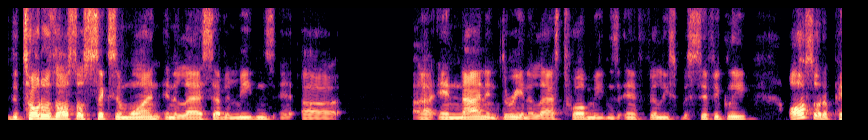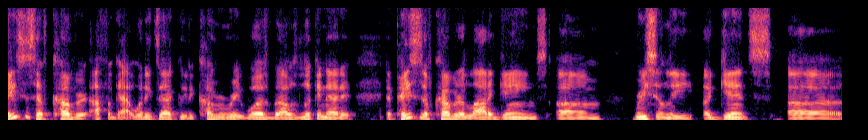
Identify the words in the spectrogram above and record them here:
the total is also six and one in the last seven meetings, uh, uh, and nine and three in the last twelve meetings in Philly specifically. Also, the Pacers have covered. I forgot what exactly the cover rate was, but I was looking at it. The Pacers have covered a lot of games um, recently against. Uh,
